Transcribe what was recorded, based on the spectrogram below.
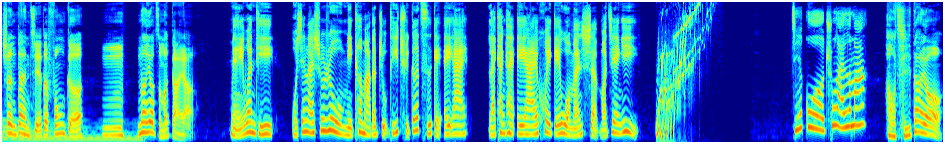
圣诞节的风格，嗯，那要怎么改啊？没问题，我先来输入米克马的主题曲歌词给 AI，来看看 AI 会给我们什么建议。结果出来了吗？好期待哦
